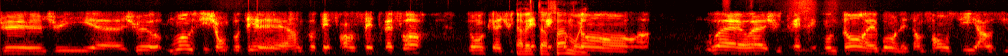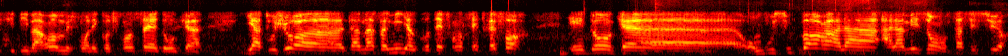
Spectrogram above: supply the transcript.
je, je, je, moi aussi, j'ai un côté, un côté français très fort. Donc, je suis Avec très, ta très femme, oui. Ouais, ouais, je suis très très content. Et bon, les enfants aussi, il y a aussi Sylvie Baron, mais ils font l'école français. Donc, euh, il y a toujours euh, dans ma famille un côté français très fort. Et donc, euh, on vous supporte à la, à la maison, ça c'est sûr.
